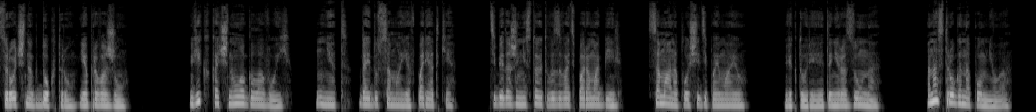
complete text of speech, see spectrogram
Срочно к доктору, я провожу». Вик качнула головой. «Нет, дойду сама, я в порядке. Тебе даже не стоит вызывать паромобиль. Сама на площади поймаю». «Виктория, это неразумно». Она строго напомнила.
